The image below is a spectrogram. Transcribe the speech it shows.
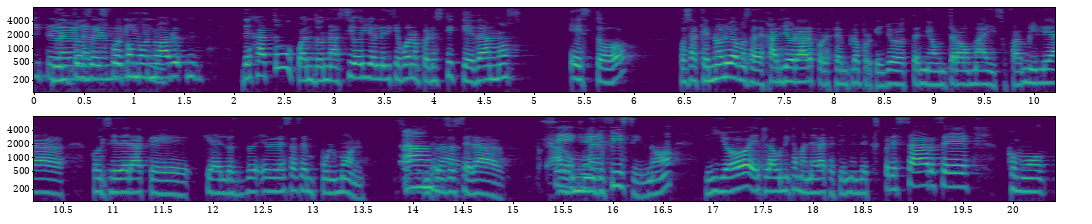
Y te el entonces fue como durísimo. no habla, deja tú, cuando nació yo le dije, bueno, pero es que quedamos esto, o sea, que no lo íbamos a dejar llorar, por ejemplo, porque yo tenía un trauma y su familia considera que, que los bebés hacen pulmón. Ah, Entonces era Sí, algo muy claro. difícil, ¿no? Y yo es la única manera que tienen de expresarse, como,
